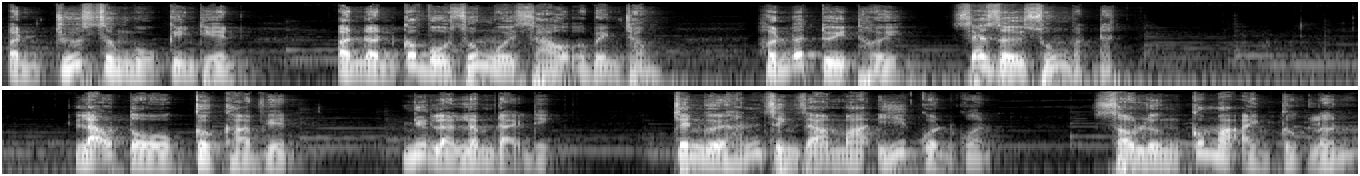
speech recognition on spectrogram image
ẩn chứa sương mù kinh thiên, Ẩn ẩn có vô số ngôi sao ở bên trong. Hơn nữa tùy thời sẽ rơi xuống mặt đất. Lão tổ cực hà viện Như là lâm đại địch trên người hắn sinh ra ma ý quần quần. Sau lưng có ma ảnh cực lớn.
